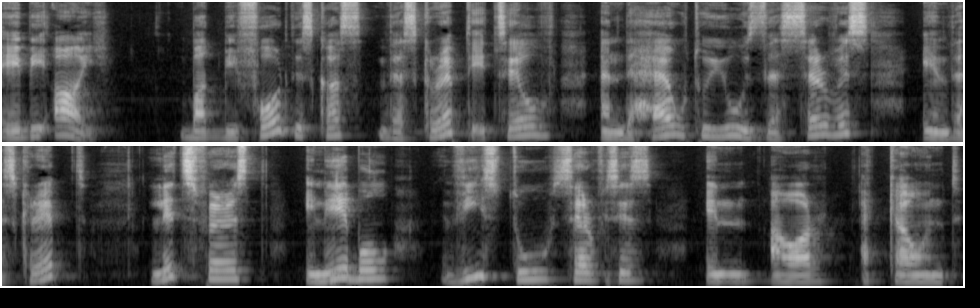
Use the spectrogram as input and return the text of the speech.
API. But before discuss the script itself and how to use the service in the script, let's first enable these two services in our account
